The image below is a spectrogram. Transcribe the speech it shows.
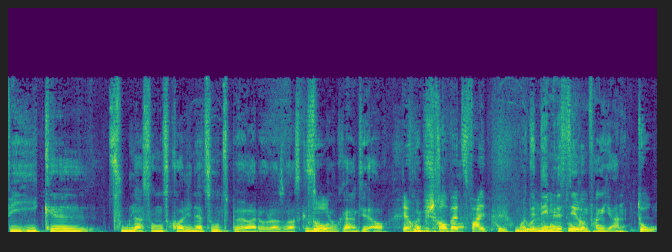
Einzelfortbewegungsvehikel Zulassungskoordinationsbehörde oder sowas. Gibt's So. doch garantiert auch. der Freut mich Hubschrauber schon drauf. 2.0. Und in dem Ministerium fange ich an. Okto.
